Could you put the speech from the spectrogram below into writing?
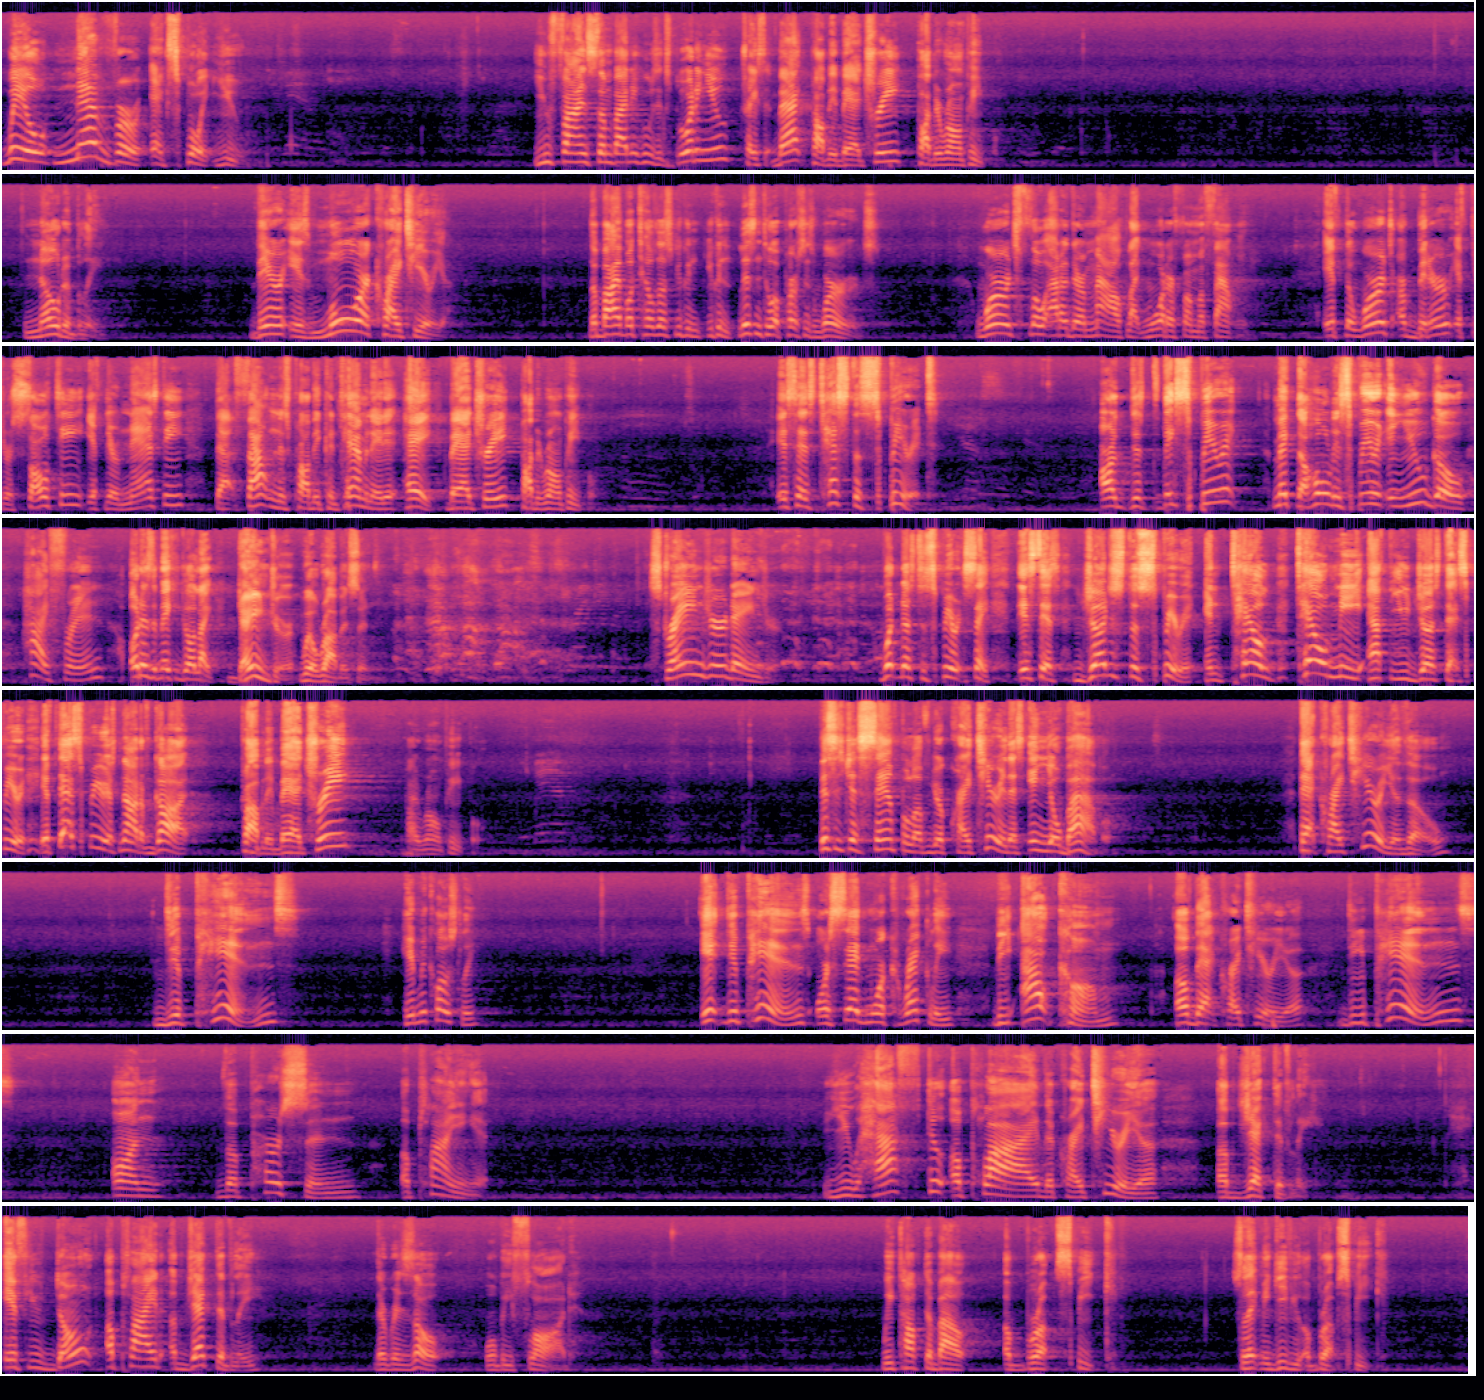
will never exploit you. You find somebody who's exploiting you, trace it back, probably a bad tree, probably wrong people. Notably, there is more criteria. The Bible tells us you can, you can listen to a person's words. Words flow out of their mouth like water from a fountain. If the words are bitter, if they're salty, if they're nasty, that fountain is probably contaminated. Hey, bad tree, probably wrong people. It says, test the spirit. Are does they spirit make the Holy Spirit in you go, hi, friend? Or does it make you go like, danger, Will Robinson? Stranger danger. What does the Spirit say? It says, judge the Spirit and tell, tell me after you judge that Spirit. If that Spirit is not of God, probably bad tree, probably wrong people. This is just sample of your criteria that's in your Bible. That criteria, though, depends, hear me closely, it depends, or said more correctly, the outcome of that criteria depends on the person applying it. You have to apply the criteria objectively. If you don't apply it objectively, the result will be flawed. We talked about abrupt speak. So let me give you abrupt speak.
